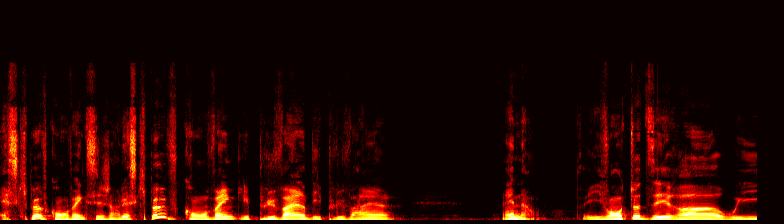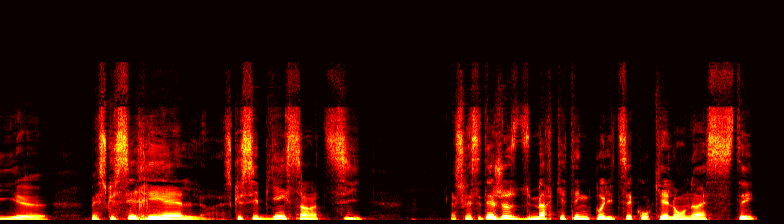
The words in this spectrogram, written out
est-ce qu'ils peuvent convaincre ces gens-là? Est-ce qu'ils peuvent convaincre les plus verts des plus verts? Eh non. Ils vont tous dire Ah oui, euh, mais est-ce que c'est réel? Est-ce que c'est bien senti? Est-ce que c'était juste du marketing politique auquel on a assisté?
